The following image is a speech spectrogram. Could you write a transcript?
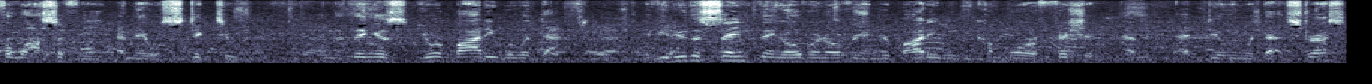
philosophy and they will stick to it. And the thing is, your body will adapt. If you do the same thing over and over again, your body will become more efficient at, at dealing with that stress,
